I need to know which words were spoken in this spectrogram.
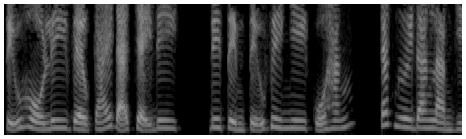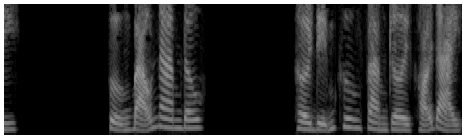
Tiểu hồ ly vèo cái đã chạy đi, đi tìm tiểu vi nhi của hắn, các ngươi đang làm gì? Phượng Bảo Nam đâu? Thời điểm Khương Phàm rời khỏi đại.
